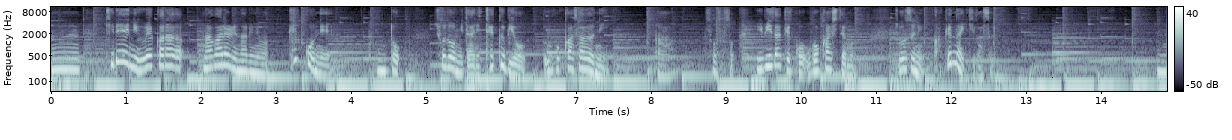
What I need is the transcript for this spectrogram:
うん綺麗に上から流れるようになるには結構ねほんと書道みたいに手首を動かさずにあそうそうそう指だけこう動かしても上手に書けない気がする。うん。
